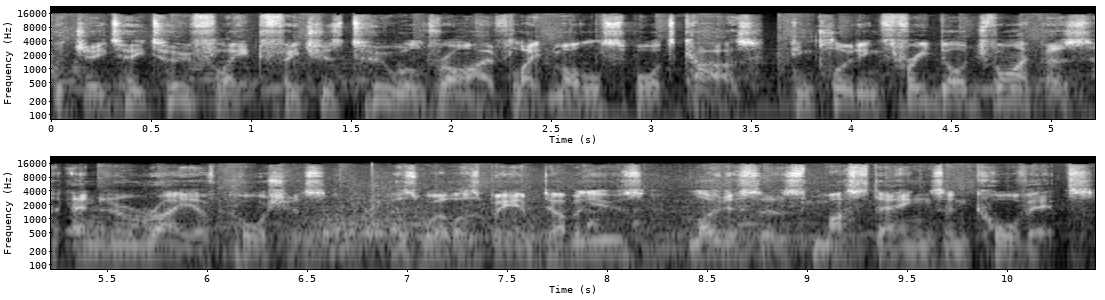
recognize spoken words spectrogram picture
The GT2 fleet features two-wheel drive late model sports cars, including three Dodge Vipers and an array of Porsches, as well as BMWs, Lotuses, Mustangs and Corvettes.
